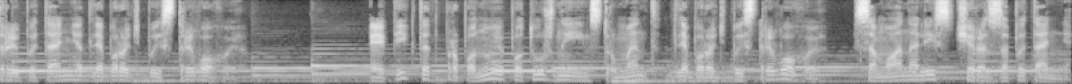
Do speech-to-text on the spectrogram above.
Три питання для боротьби з тривогою. Епіктет пропонує потужний інструмент для боротьби з тривогою самоаналіз через запитання.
